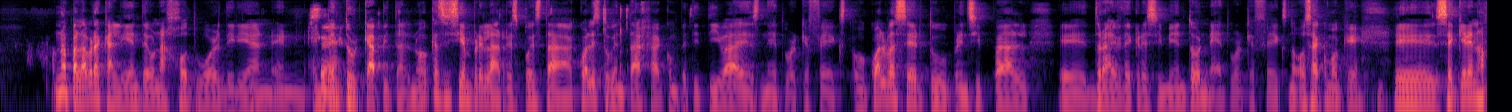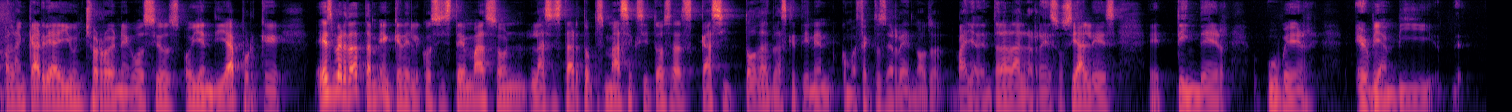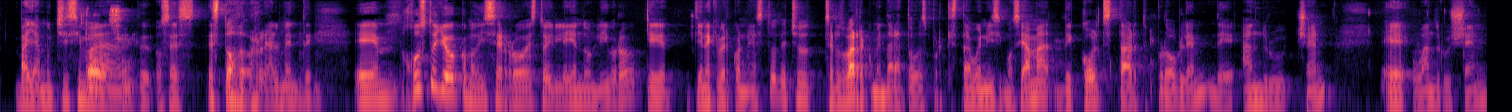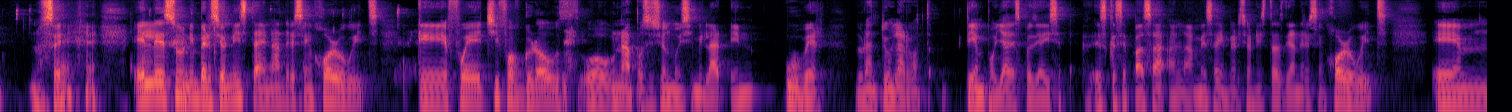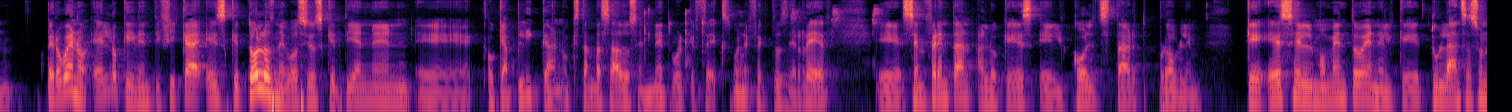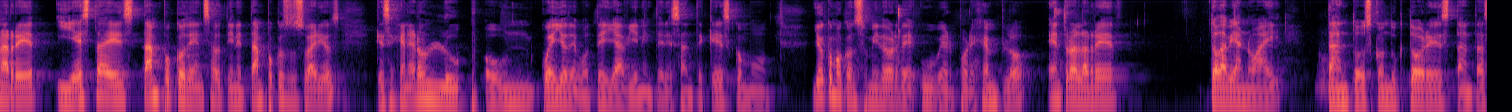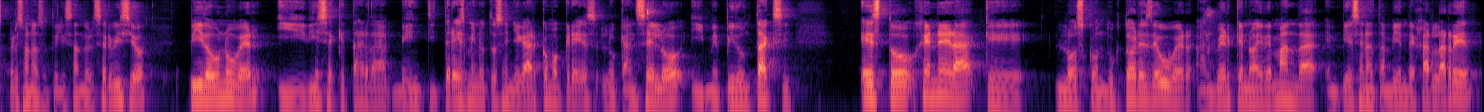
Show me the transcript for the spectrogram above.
una palabra caliente, una hot word dirían en. Venture Capital, ¿no? Casi siempre la respuesta a cuál es tu ventaja competitiva es network effects o cuál va a ser tu principal eh, drive de crecimiento, network effects, ¿no? O sea, como que eh, se quieren apalancar de ahí un chorro de negocios hoy en día porque Es verdad también que del ecosistema son las startups más exitosas, casi todas las que tienen como efectos de red, ¿no? Vaya, de entrada las redes sociales, eh, Tinder, Uber, Airbnb, vaya, muchísimas, o sea, es, todo realmente. Em, justo yo, como dice Ro, estoy leyendo un libro que tiene que ver con esto. De hecho, se los voy a recomendar a todos porque está buenísimo. Se llama The Cold Start Problem de Andrew Chen eh, o Andrew Shen, no sé. Él es un inversionista en Andresen Horowitz que fue Chief of Growth o una posición muy similar en Uber durante un largo tiempo. Ya después de ahí es que se pasa a la mesa de inversionistas de Andresen Horowitz. Em, pero bueno, él lo que identifica es que todos los negocios que tienen eh, o que aplican o que están basados en network effects o en efectos de red eh, se enfrentan a lo que es el cold start problem, que es el momento en el que tú lanzas una red y esta es tan poco densa o tiene tan pocos usuarios que se genera un loop o un cuello de botella bien interesante, que es como yo como consumidor de Uber, por ejemplo, entro a la red, todavía no hay tantos conductores, tantas personas utilizando el servicio, pido un Uber y dice que tarda 23 minutos en llegar, ¿cómo crees? Lo cancelo y me pido un taxi. Esto genera que los conductores de Uber, al ver que no hay demanda, empiecen a también dejar la red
